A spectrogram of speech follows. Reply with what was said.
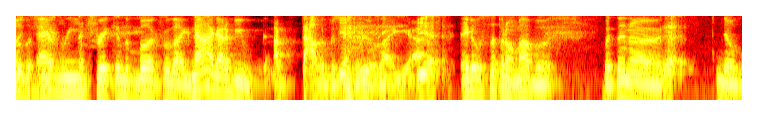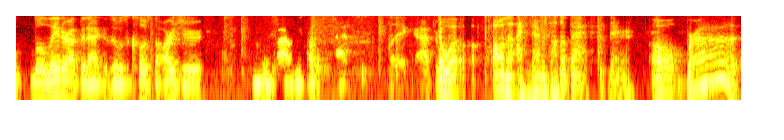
was, was every trick in the book. So like now I gotta be a thousand percent Yeah. real. Like yeah, yeah. they don't slip it on my book. But then, uh, you know, a little later after that, because it was close to Archer, we saw the bats. Like after The what? Oh, the, I never saw the bats there. Oh, bruh,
